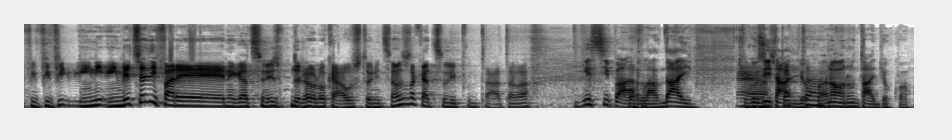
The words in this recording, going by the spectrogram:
fi- fi- fi- in- invece di fare negazionismo dell'olocausto, iniziamo sta cazzo di puntata, va. Di che si parla? Dai, che Eh, così aspetta. taglio qua. No, non taglio qua.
